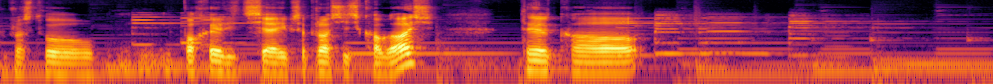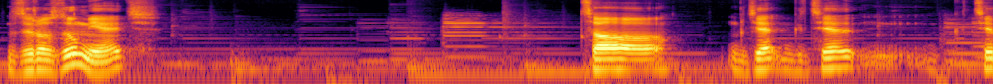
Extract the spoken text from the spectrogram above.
po prostu pochylić się i przeprosić kogoś, tylko zrozumieć, co, gdzie, gdzie, gdzie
